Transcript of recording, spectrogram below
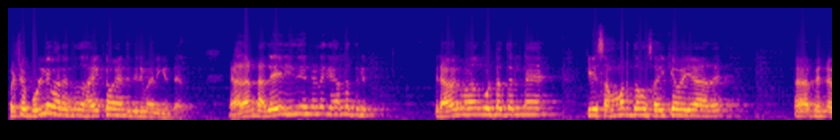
പക്ഷേ പുള്ളി പറയുന്നത് ഹൈക്കമാൻഡ് തീരുമാനിക്കട്ടെ. ഏതാണ്ട് അതേ രീതി തന്നെയാണ് കേരളത്തിലും. രാഹുൽ മാങ്കൂട്ടത്തിനെ ഈ സമ്മർദ്ദം സഹിക്കാൻ വയ്യാതെ പിന്നെ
